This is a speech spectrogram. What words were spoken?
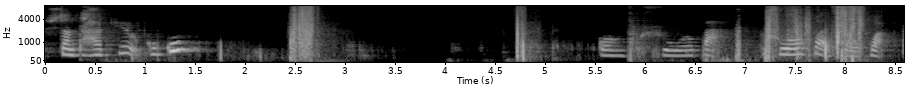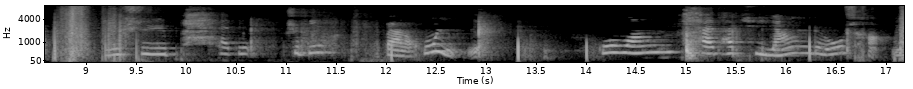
向他鞠了个躬。光说罢，说话笑话，于是派兵士兵办了婚礼。国王派他去洋流场那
